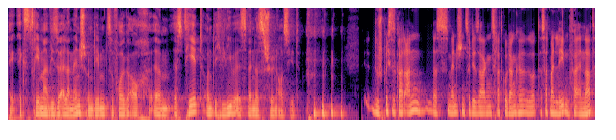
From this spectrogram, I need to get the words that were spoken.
extremer visueller Mensch und demzufolge auch ähm, Ästhet und ich liebe es, wenn das schön aussieht. du sprichst es gerade an, dass Menschen zu dir sagen, Slatko, danke, das hat mein Leben verändert.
